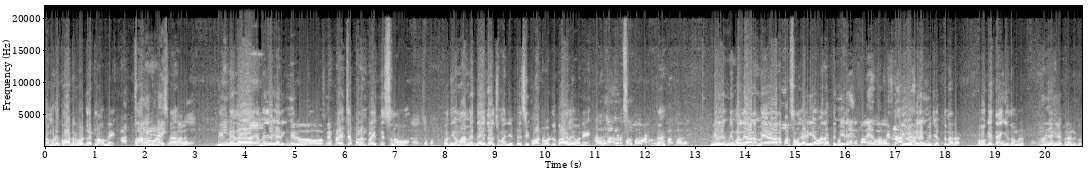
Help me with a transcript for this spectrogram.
తమ్ముడు కోట రోడ్లు ఎట్లా ఉన్నాయి? దీని మీద ఎమ్మెల్యే గారికి మీరు మేము ప్ర- చెప్పాలని ప్రయత్నిస్తున్నాము. చెప్పండి. కొద్దిగా మా మీద దయదాల్చమని చెప్పేసి కోట రోడ్లు బాగలేవని. మీరు మిమ్మల్ని ఏమైనా మేమేమైనా పర్సనల్గా అడిగామా? లేకపోతే మీరు మీ ఒపీనియన్ మీరు చెప్తున్నారా? ఓకే థ్యాంక్ యూ తమ్ముడు. నిజం చెప్పినందుకు.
